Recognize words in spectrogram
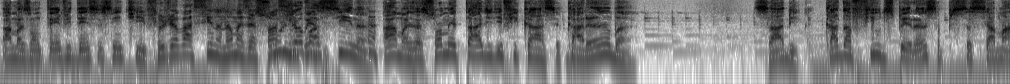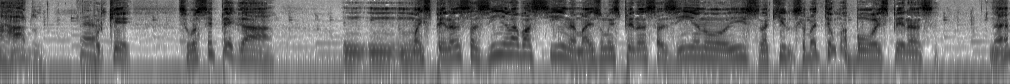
Ah, mas não tem evidência científica. Surge a vacina, não, mas é só Surge 50. a vacina. Ah, mas é só metade de eficácia. Caramba! Sabe? Cada fio de esperança precisa ser amarrado. É. Porque se você pegar um- um- uma esperançazinha na vacina, mais uma esperançazinha no isso, naquilo, você vai ter uma boa esperança, né?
